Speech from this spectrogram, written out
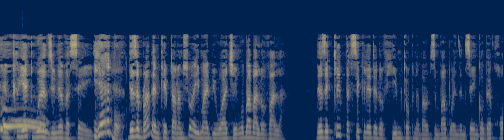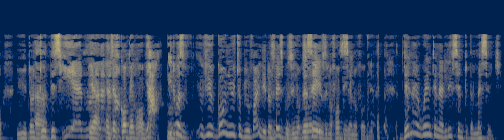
and create words you never said. yeah, bo. There's a brother in Cape Town, I'm sure you might be watching, Ubaba Lovala. There's a clip that circulated of him talking about Zimbabweans and saying, go back home, you don't do this here. Uh, yeah, and says, "Go back home." Yeah, it Mm. was, if you go on YouTube, you'll find it on Facebook. xeno- they say xenophobic. xenophobia. then I went and I listened to the message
